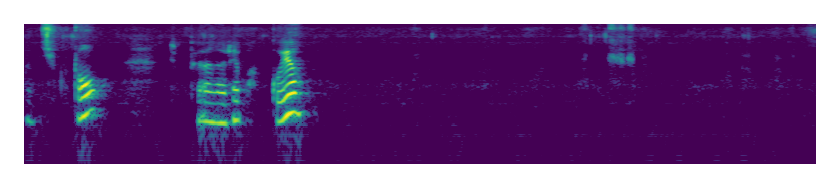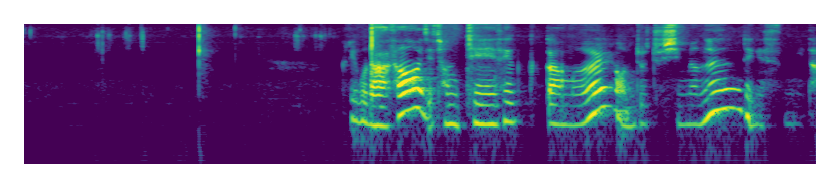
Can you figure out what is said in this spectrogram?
이런 식으로 표현을 해봤고요. 그리고 나서 이제 전체 색감을 얹어주시면 되겠습니다.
